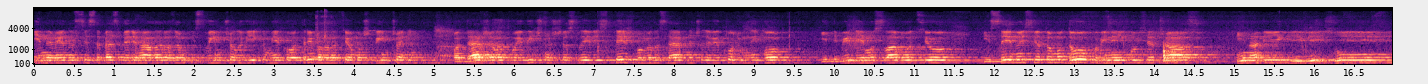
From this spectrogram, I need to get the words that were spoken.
і невинності себе зберігала разом із своїм чоловіком, якого отримала на цьому ж одержала твою вічну щасливість, ти ж, бо милосердний чоловіколюбний Бог, і тобі даємо славу Отцю, і Сину, і Святому Духові, нині повсякчас, і на віки вічні.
